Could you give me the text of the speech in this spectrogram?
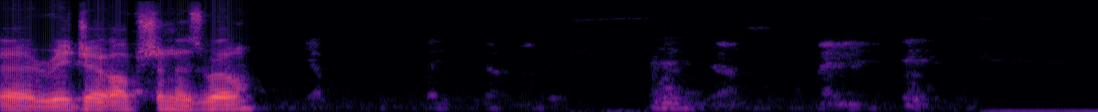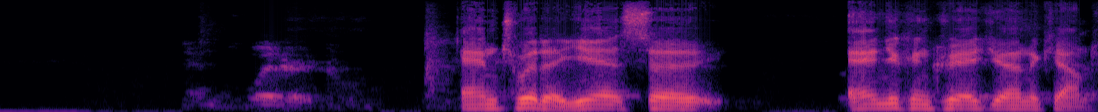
uh, option as well And Twitter. and twitter yeah so and you can create your own account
